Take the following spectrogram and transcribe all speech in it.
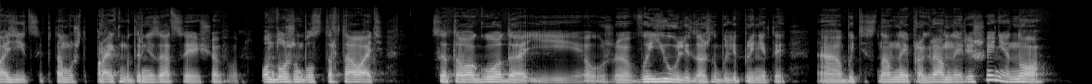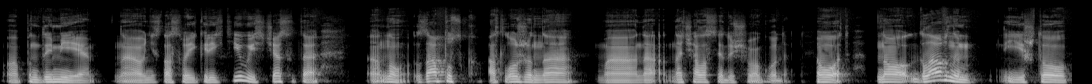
позиции, потому что проект модернизации еще вот, он должен был стартовать с этого года, и уже в июле должны были приняты э, быть основные программные решения, но э, пандемия э, внесла свои коррективы, и сейчас это ну, запуск отложен на, на начало следующего года. Вот. Но главным, и что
